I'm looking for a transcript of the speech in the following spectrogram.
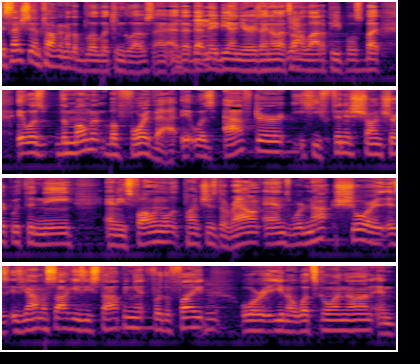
essentially, I'm talking about the blood licking gloves. I, I, that, that mm-hmm. may be on yours. I know that's on a lot of people's, but it was the moment before that. It was after he finished Sean Sherk with the knee, and he's falling with punches. The round ends. We're not sure is, is Yamasaki is he stopping it for the fight, mm. or you know what's going on? And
